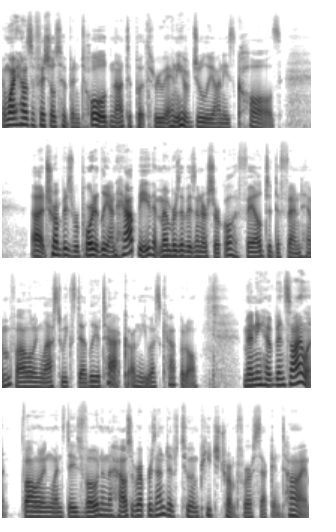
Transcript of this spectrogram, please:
And White House officials have been told not to put through any of Giuliani's calls. Uh, Trump is reportedly unhappy that members of his inner circle have failed to defend him following last week's deadly attack on the U.S. Capitol. Many have been silent following Wednesday's vote in the House of Representatives to impeach Trump for a second time.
